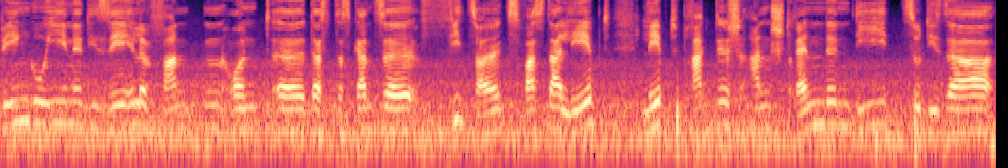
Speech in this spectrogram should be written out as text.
Pinguine, die Seeelefanten und äh, das, das ganze Viehzeugs, was da lebt, lebt praktisch an Stränden, die zu dieser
